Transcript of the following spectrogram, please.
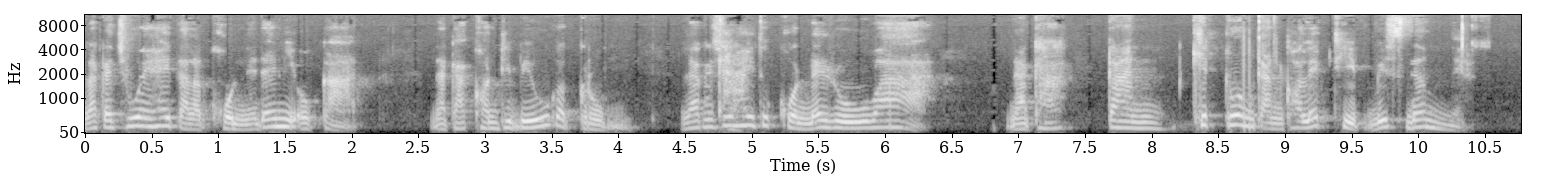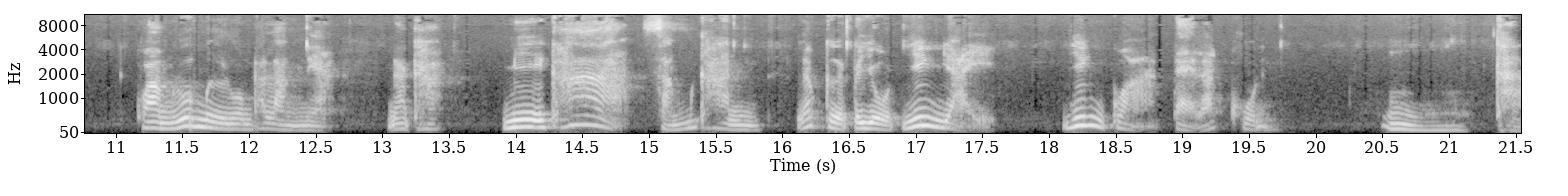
แล้วก็ช่วยให้แต่ละคนเนี่ยได้มีโอกาสนะคะ contribu กับกลุ่ม แล้วก็ช่วยค่ะให้ทุกคนได้รู้ว่านะคะ การคิดร่วมกัน collective wisdom เนี่ยความร่วมมือรวมพลังเนี่ยนะคะมีค่าสำคัญแล้วเกิดประโยชน์ยิ่งใหญ่ยิ่งกว่าแต่ละคน อืมค่ะ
